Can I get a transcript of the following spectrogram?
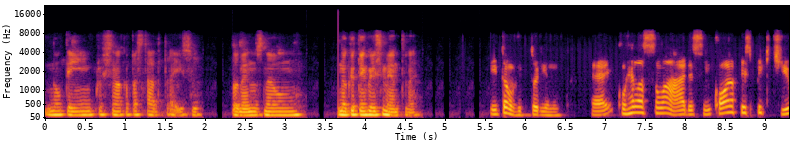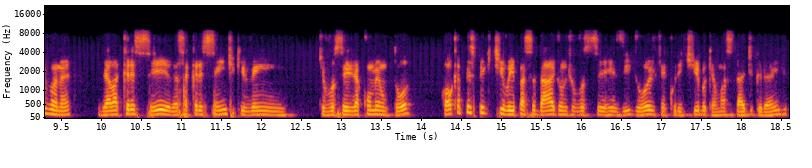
não tem profissional capacitado para isso. Pelo menos não, não que eu tenho conhecimento, né? Então, Victorino, é, com relação à área, assim, qual é a perspectiva, né, dela crescer, dessa crescente que vem, que você já comentou. Qual que é a perspectiva aí para a cidade onde você reside hoje, que é Curitiba, que é uma cidade grande?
